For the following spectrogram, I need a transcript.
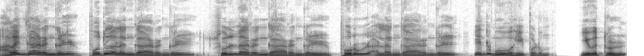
அலங்காரங்கள் பொது அலங்காரங்கள் சொல்லலங்காரங்கள் பொருள் அலங்காரங்கள் என்று மூவகைப்படும். இவற்றுள்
